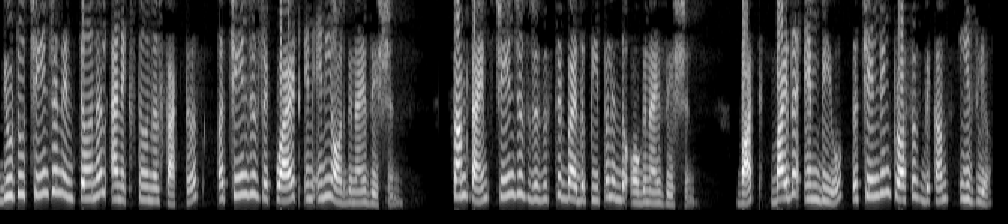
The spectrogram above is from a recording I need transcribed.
Due to change in internal and external factors, a change is required in any organization. Sometimes change is resisted by the people in the organization. But by the MBO, the changing process becomes easier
